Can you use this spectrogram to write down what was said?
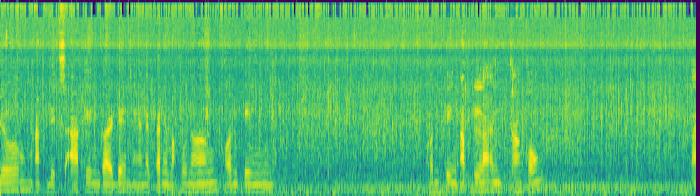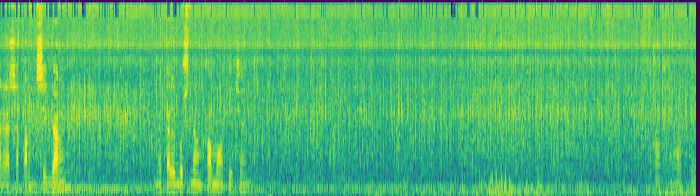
Yung update sa aking garden. Ayan, nagtanim ako ng konting konting upland kangkong para sa pangsigang. May talbos ng kamote dyan. Kamote.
